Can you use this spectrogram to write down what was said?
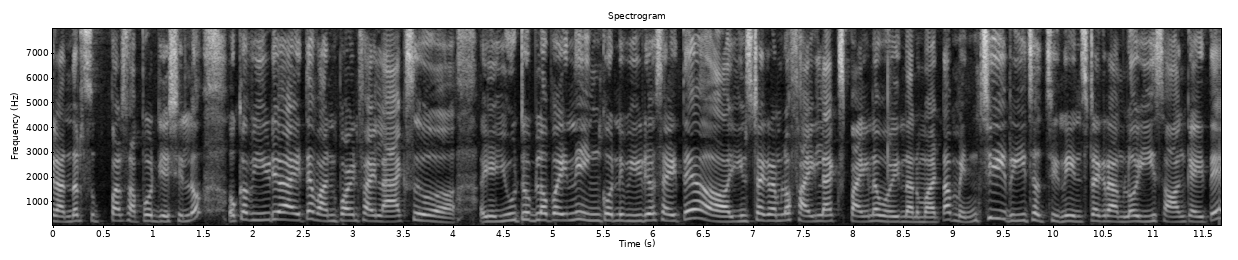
మీరు అందరు సూపర్ సపోర్ట్ చేసిళ్ళు. ఒక వీడియో అయితే వన్ పాయింట్ ఫైవ్ ల్యాక్స్ యూట్యూబ్లో పోయింది. ఇంకొన్ని వీడియోస్ అయితే ఇన్స్టాగ్రామ్లో ఫైవ్ ల్యాక్స్ పైన పోయిందనమాట. మంచి రీచ్ వచ్చింది ఇన్స్టాగ్రామ్లో ఈ సాంగ్ అయితే.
